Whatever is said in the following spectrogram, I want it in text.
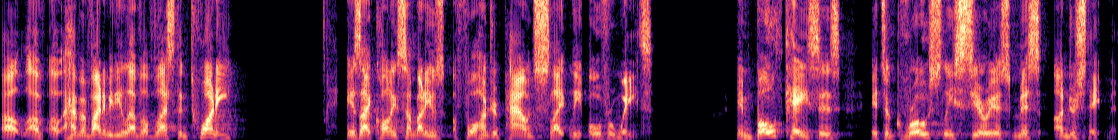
uh, uh, have a vitamin D level of less than 20 is like calling somebody who's 400 pounds slightly overweight. In both cases, it's a grossly serious misunderstatement.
